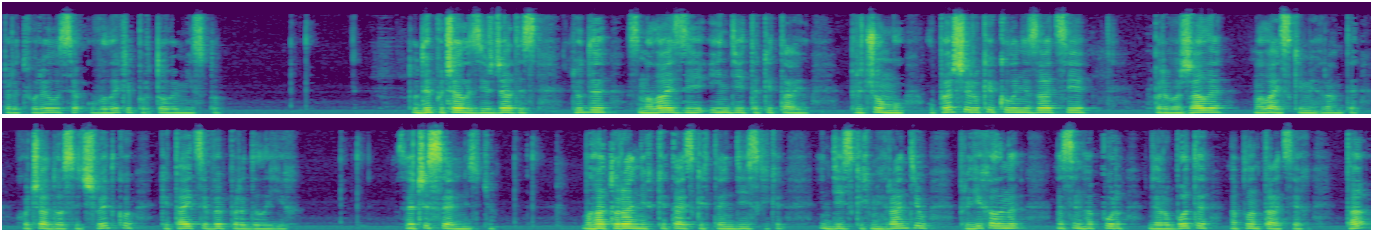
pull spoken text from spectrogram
перетворилося у велике портове місто. Туди почали з'їжджатись люди з Малайзії, Індії та Китаю, причому у перші роки колонізації переважали малайські мігранти, хоча досить швидко китайці випередили їх. За чисельністю. Багато ранніх китайських та індійських, індійських мігрантів приїхали на, на Сінгапур для роботи на плантаціях та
